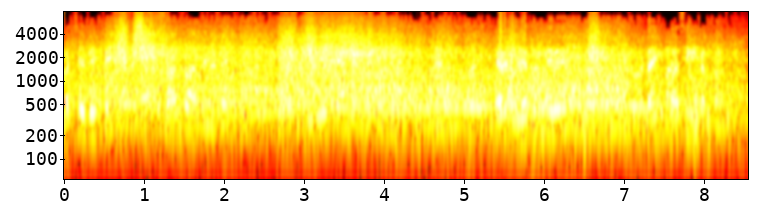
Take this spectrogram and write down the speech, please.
बच्चे देखते ही साल तो आते ही ये क्या कर रहे हैं? अरे मैं तो मेरे टाइम पासिंग करता हूँ।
